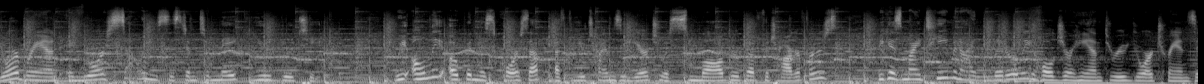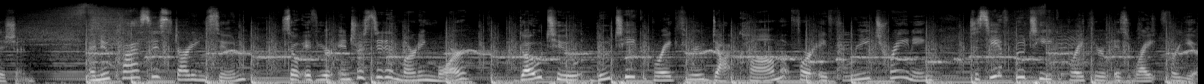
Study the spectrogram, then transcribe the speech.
your brand, and your selling system to make you boutique. We only open this course up a few times a year to a small group of photographers because my team and I literally hold your hand through your transition. A new class is starting soon, so if you're interested in learning more, go to boutiquebreakthrough.com for a free training to see if Boutique Breakthrough is right for you.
